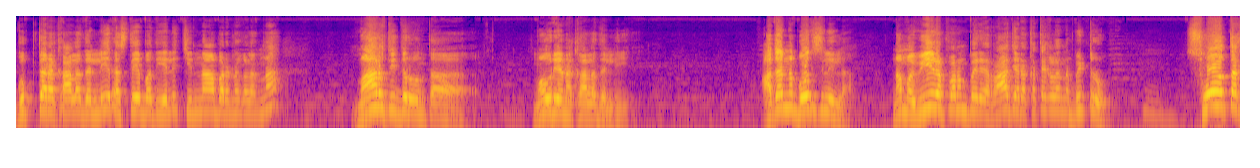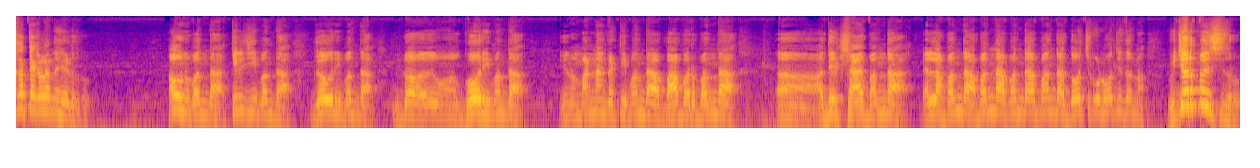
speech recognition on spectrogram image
ಗುಪ್ತರ ಕಾಲದಲ್ಲಿ ರಸ್ತೆ ಬದಿಯಲ್ಲಿ ಚಿನ್ನಾಭರಣಗಳನ್ನು ಮಾರುತ್ತಿದ್ದರು ಅಂತ ಮೌರ್ಯನ ಕಾಲದಲ್ಲಿ. ಅದನ್ನು ಬೋಧಿಸಲಿಲ್ಲ. ನಮ್ಮ ವೀರ ಪರಂಪರೆಯ ರಾಜರ ಕಥೆಗಳನ್ನು ಬಿಟ್ಟರು ಸೋತ ಕಥೆಗಳನ್ನು ಹೇಳಿದ್ರು. ಅವನು ಬಂದ ಕಿಲ್ಜಿ ಬಂದ ಗೌರಿ ಬಂದ ಡೊ- ಗೋರಿ ಬಂದ ಇನ್ನು ಮಣ್ಣಂಗಟ್ಟಿ ಬಂದ ಬಾಬರ್ ಬಂದ ಅದಿಲ್ ಆದಿಲ್ ಶಾ ಬಂದ ಎಲ್ಲ ಬಂದ ಬಂದ ಬಂದ ಬಂದ ದೋಚಿಕೊಂಡು ಹೋದಿದ್ದನ್ನು ವಿಜೃಂಭಿಸಿದರು.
